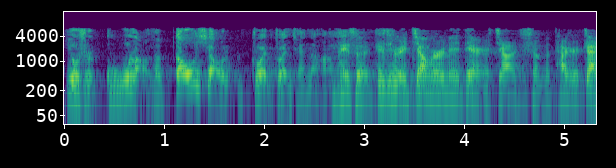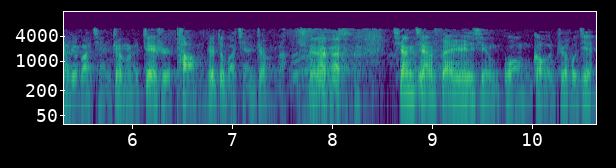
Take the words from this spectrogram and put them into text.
又是古老的高效赚赚钱的行业。没错，这就是姜文那电影讲什么，他是站着把钱挣了，这是躺着就把钱挣了。锵锵三人行，广告之后见。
